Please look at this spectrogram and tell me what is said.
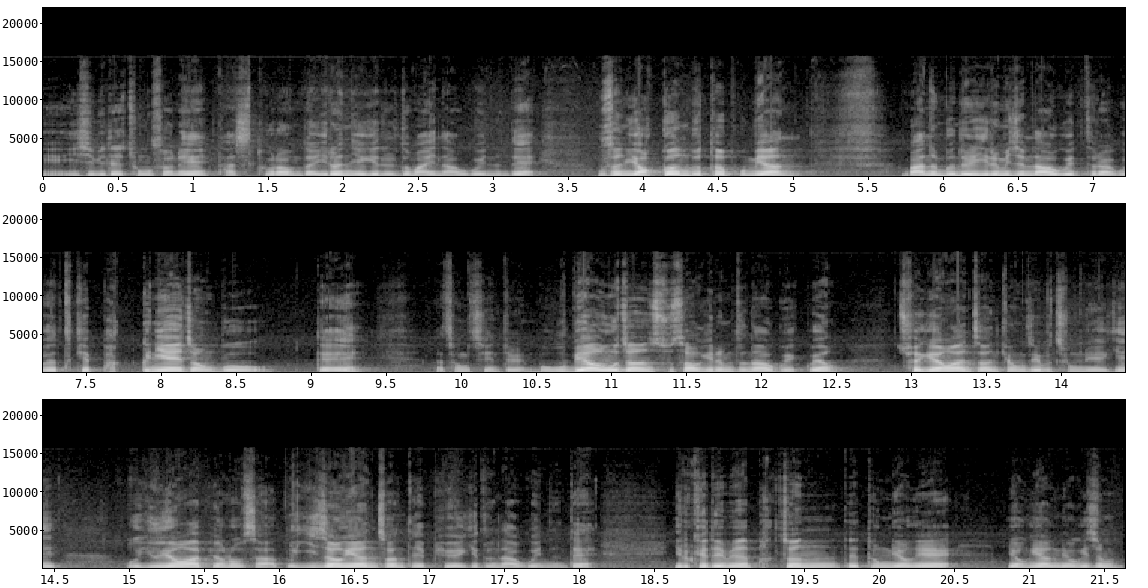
22대 총선에 다시 돌아온다 이런 얘기들도 많이 나오고 있는데 우선 여건부터 보면 많은 분들 이름이 좀 나오고 있더라고요. 특히 박근혜 정부 때 정치인들 뭐 우병우 전 수석 이름도 나오고 있고요. 최경환 전 경제부총리 얘기, 뭐 유영아 변호사, 뭐 이정현 전 대표 얘기도 나오고 있는데 이렇게 되면 박 전 대통령의 영향력이 좀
